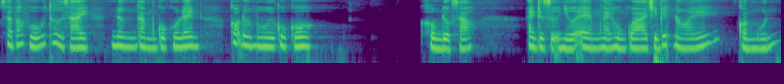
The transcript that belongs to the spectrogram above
Sa Bắc Vũ thở dài, nâng cầm của cô lên, cọ đôi môi của cô. Không được sao? Anh thực sự nhớ em ngày hôm qua chỉ biết nói còn muốn.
